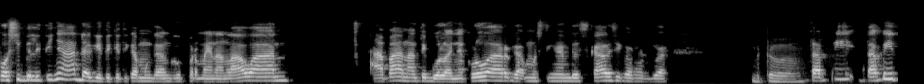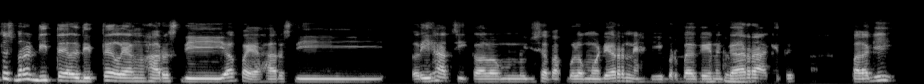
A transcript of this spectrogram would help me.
possibility-nya ada gitu ketika mengganggu permainan lawan. Apa nanti bolanya keluar, gak mesti ngambil sekali sih kalau menurut gue Betul. Tapi tapi itu sebenarnya detail-detail yang harus di apa ya harus dilihat sih kalau menuju sepak bola modern ya di berbagai Betul. negara gitu. Apalagi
